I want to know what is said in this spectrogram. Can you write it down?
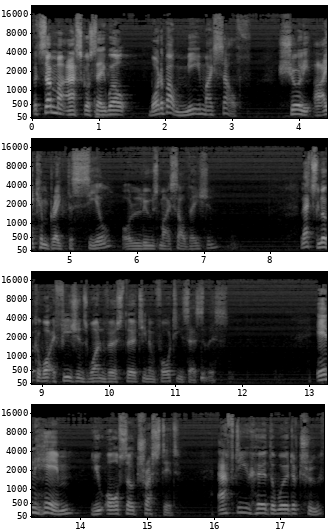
But some might ask or say, well, what about me, myself? Surely I can break the seal or lose my salvation. Let's look at what Ephesians 1, verse 13 and 14 says to this. In him you also trusted, after you heard the word of truth,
